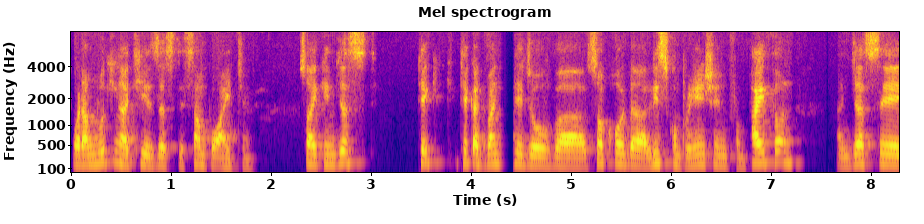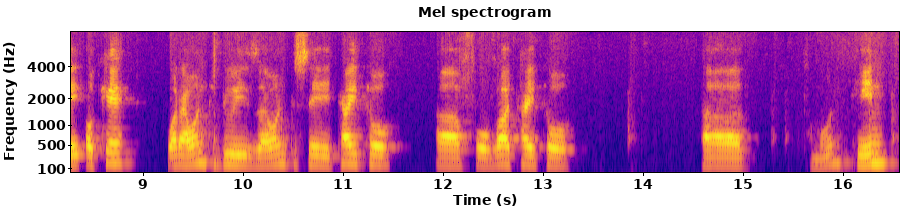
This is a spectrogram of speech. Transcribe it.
what I'm looking at here is just the sample item. So I can just take, take advantage of uh, so-called uh, list comprehension from Python and just say, okay, what I want to do is I want to say title uh, for var title, uh, come on, in,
